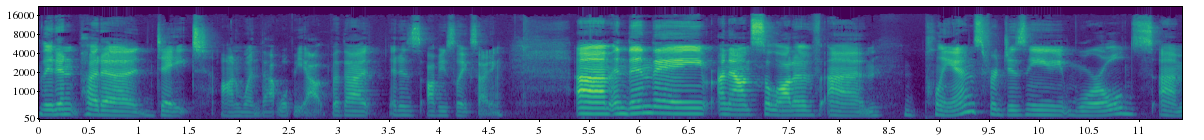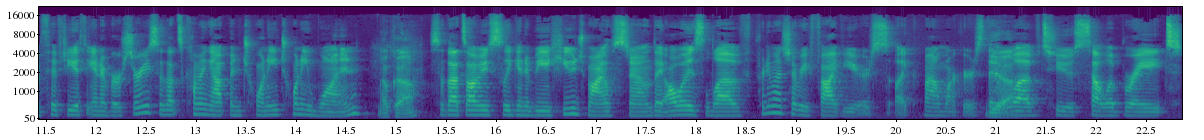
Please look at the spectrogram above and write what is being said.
they didn't put a date on when that will be out, but that it is obviously exciting. Um, and then they announced a lot of um, plans for Disney World's um, 50th anniversary. So that's coming up in 2021. Okay. So that's obviously going to be a huge milestone. They always love, pretty much every five years, like mile markers, they Yeah. love to celebrate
